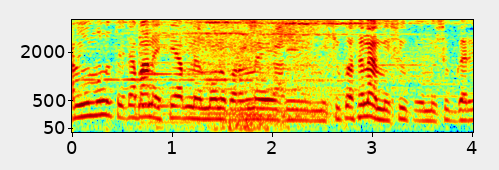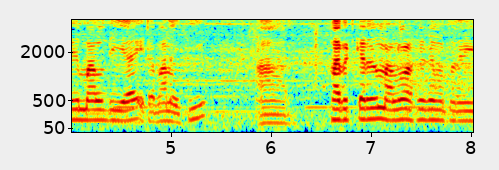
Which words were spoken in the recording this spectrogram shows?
আমি মূলত এটা বানাইছি, আপনার মনে করেন এই যে মিশুক আছে না, মিশুক মিশুক গাড়ির মাল দিয়ে এটা বানাইছি। আর প্রাইভেট কারের মালও আছে, যেমন তোর এই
